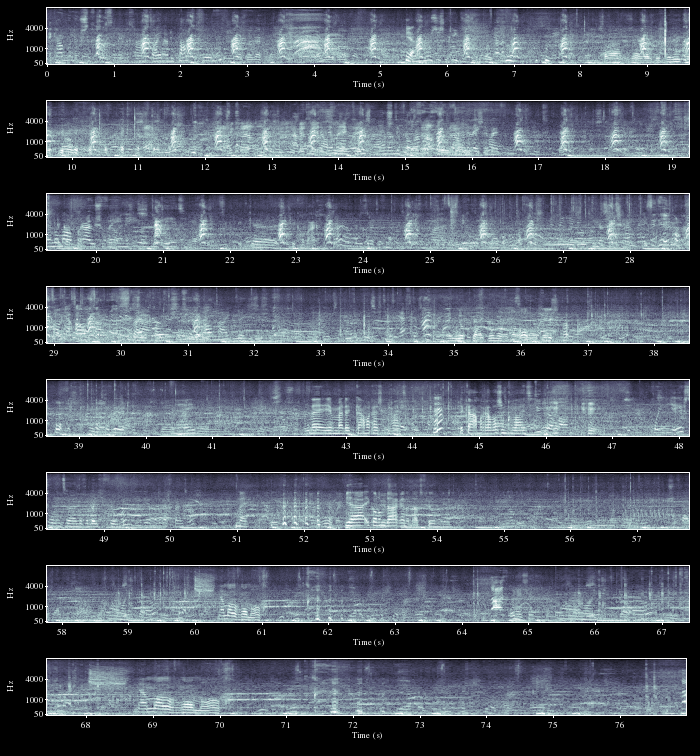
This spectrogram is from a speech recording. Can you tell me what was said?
Ik hou me lustig achter in de gaten. Ga je nou die paard filmen? Ja. Maar moest eens kritisch. Maar normaal bruisen of energie ook met de hitte. Ik, uh, ik had eigenlijk vrij aan het redden met het helemaal achter je auto. Altijd. En niet opkijken hoor, maar het Nee. Nee, maar de camera is hem kwijt. De camera was hem kwijt. Kon je die eerste hond uh, nog een beetje filmen, die helemaal de weg kwijt was? Nee. Ja, ik kan hem daar inderdaad filmen. Nou mogen we omhoog. Weet je? Oh, mooi. Nou mogen we omhoog.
